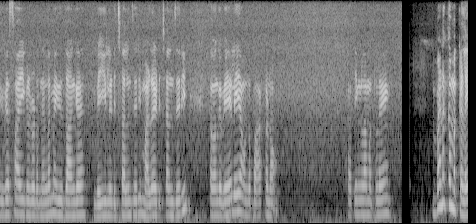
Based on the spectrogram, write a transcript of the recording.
விவசாயிகளோட நிலைமை இதுதாங்க. வெயில் அடித்தாலும் சரி மழை அடித்தாலும் சரி அவங்க வேலையை அவங்க பார்க்கணும். பார்த்தீங்களா மக்களே? வணக்கம் மக்களே.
